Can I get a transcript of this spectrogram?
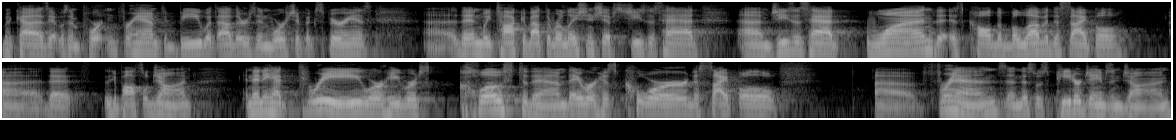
because it was important for him to be with others in worship experience. Uh, then we talk about the relationships Jesus had. Um, Jesus had one that is called the beloved disciple, uh, that the Apostle John. And then he had three where he was close to them. They were his core disciple uh, friends, and this was Peter, James, and John.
